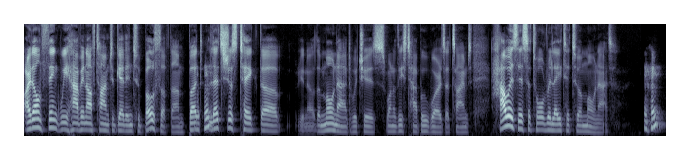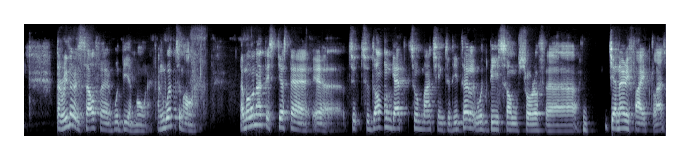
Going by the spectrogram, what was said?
I don't think we have enough time to get into both of them, but mm-hmm. let's just take the you know the monad, which is one of these taboo words at times. How is this at all related to a monad? Mm-hmm. The reader itself uh, would be a monad. And what's a monad? A monad is just a, uh, to, to don't get too much into detail, would be some sort of uh, generified class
